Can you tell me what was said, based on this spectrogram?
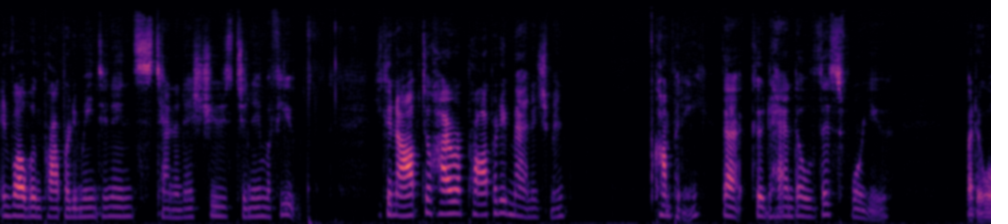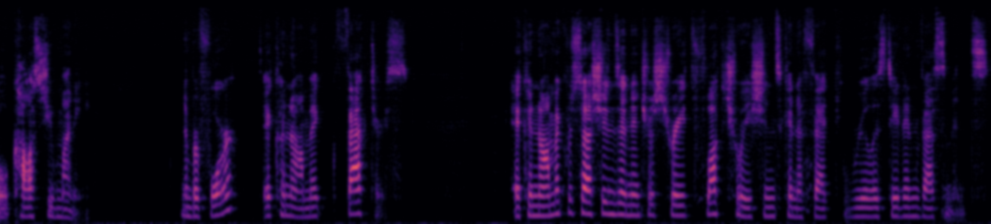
involving property maintenance, tenant issues, to name a few. You can opt to hire a property management company that could handle this for you, but it will cost you money. Number four, economic factors. Economic recessions and interest rate fluctuations can affect real estate investments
